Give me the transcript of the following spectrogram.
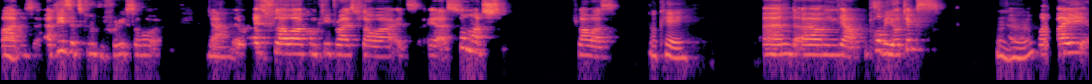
but mm-hmm. at least it's gluten free. So yeah, yeah. rice flour, complete rice flour. It's yeah, so much flours. Okay. And um, yeah, probiotics. Mm-hmm. what I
